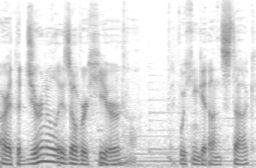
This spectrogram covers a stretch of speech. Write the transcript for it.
Alright, the journal is over here, hmm, if we can get unstuck.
